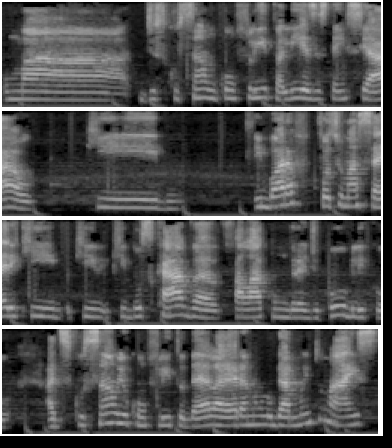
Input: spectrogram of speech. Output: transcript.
uma discussão, um conflito ali existencial que embora fosse uma série que, que, que, buscava falar com um grande público, a discussão e o conflito dela era num lugar muito mais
